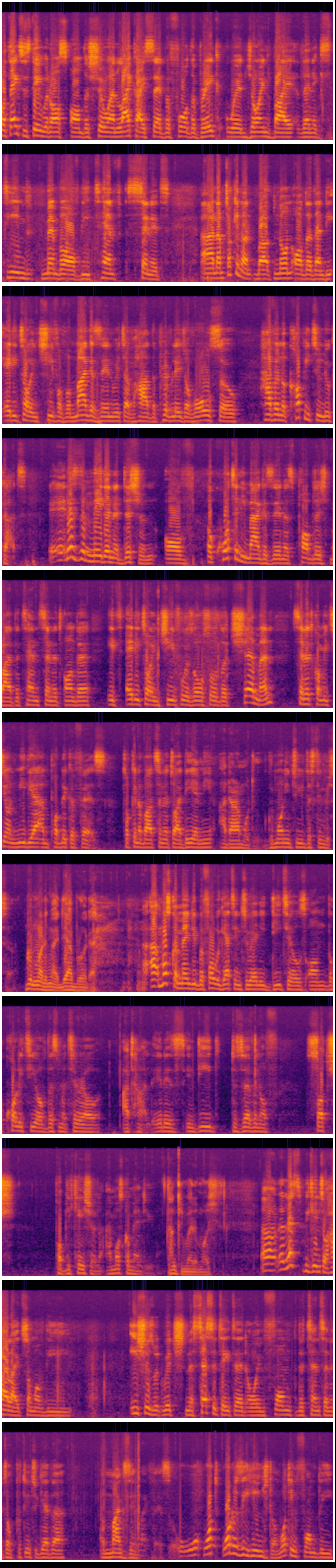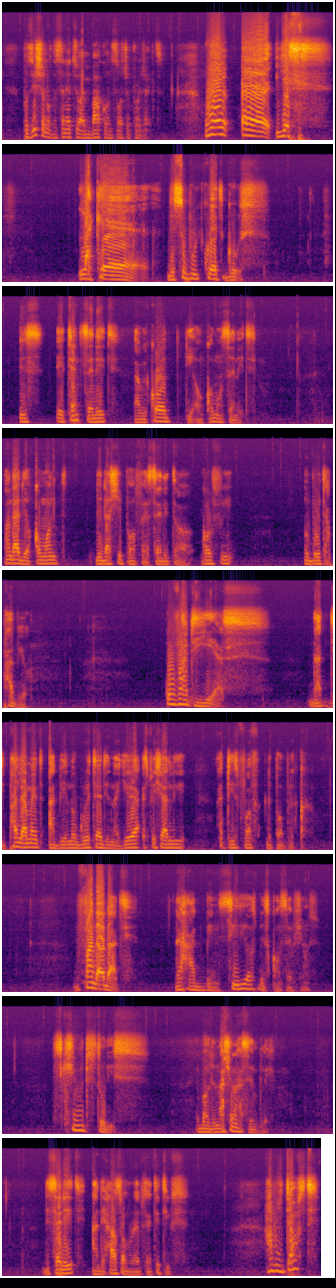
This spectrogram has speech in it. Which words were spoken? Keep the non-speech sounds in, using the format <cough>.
Well, thanks for staying with us on the show. And like I said before the break, we're joined by an esteemed member of the 10th Senate. And I'm talking about none other than the editor in chief of a magazine, which I've had the privilege of also having a copy to look at. It is the maiden edition of a quarterly magazine as published by the 10th Senate under its editor in chief, who is also the chairman, Senate Committee on Media and Public Affairs talking about Senator Adeyemi Adaramodu. Good morning to you, distinguished sir. Good morning, my dear brother. I must commend you before we get into any details on the quality of this material at hand. It is indeed deserving of such publication. I must commend you. Thank you very much. Uh, let's begin to highlight some of the issues with which necessitated or informed the 10 Senate of putting together a magazine like this. What, what was he hinged on? What informed the position of the Senate to embark on such a project? Well, uh, yes. Like uh, the Court goes, is a 10th Senate that we call the Uncommon Senate. Under the Uncommon leadership of uh, Senator Godfrey Obot Akpabio. Over the years that the parliament had been inaugurated in Nigeria, especially at this Fourth Republic, found out that there had been serious misconceptions, skewed stories about the National Assembly, the Senate, and the House of Representatives. And we just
